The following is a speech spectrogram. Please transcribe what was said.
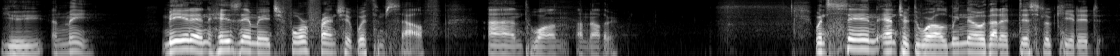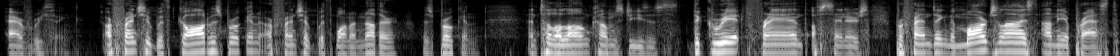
you and me, made in His image for friendship with Himself and one another. When sin entered the world, we know that it dislocated everything. Our friendship with God was broken, our friendship with one another was broken until along comes Jesus, the great friend of sinners, befriending the marginalized and the oppressed,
